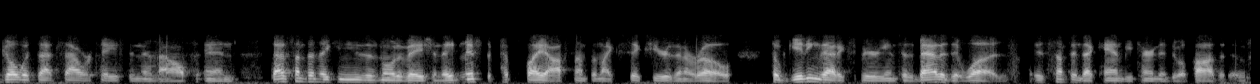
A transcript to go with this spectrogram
go with that sour taste in their mouth and that's something they can use as motivation. They'd missed the p- playoffs something like 6 years in a row. So getting that experience as bad as it was is something that can be turned into a positive.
